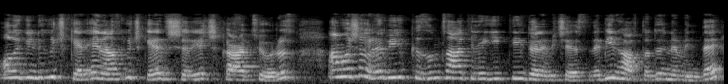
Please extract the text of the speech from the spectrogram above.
onu günde 3 kere en az 3 kere dışarıya çıkartıyoruz. Ama şöyle büyük kızım tatile gittiği dönem içerisinde bir hafta döneminde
